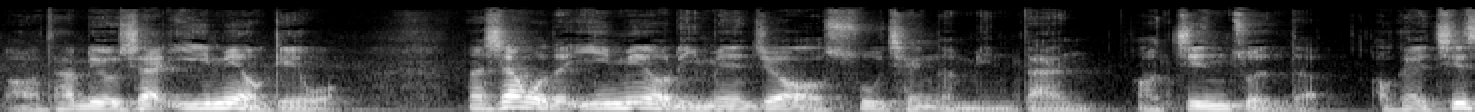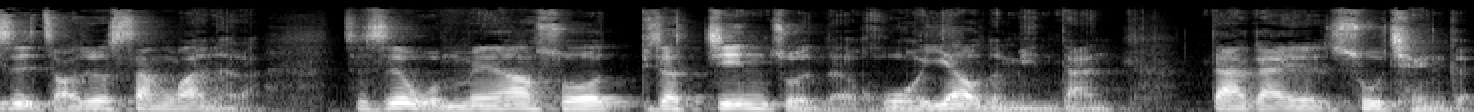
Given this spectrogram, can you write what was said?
哦，他留下 email 给我。那像我的 email 里面就有数千个名单哦，精准的，OK，其实早就上万的了，只是我们要说比较精准的活跃的名单，大概数千个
